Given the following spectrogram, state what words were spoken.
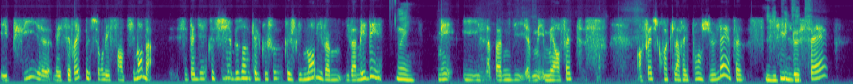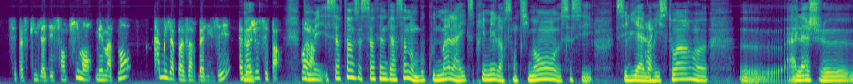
Et puis, mais c'est vrai que sur les sentiments, bah, c'est-à-dire que si j'ai besoin de quelque chose que je lui demande, il va, il va m'aider. Oui. Mais il va pas me dire. Mais, mais en fait, en fait, je crois que la réponse, je l'ai. Enfin, S'il le fait, c'est parce qu'il a des sentiments. Mais maintenant, comme il n'a pas verbalisé, eh ben, Ouais. je sais pas. Voilà. Non, mais certains, certaines personnes ont beaucoup de mal à exprimer leurs sentiments. Euh, Ça, c'est, lié à leur histoire. Euh, euh, à l'âge euh,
